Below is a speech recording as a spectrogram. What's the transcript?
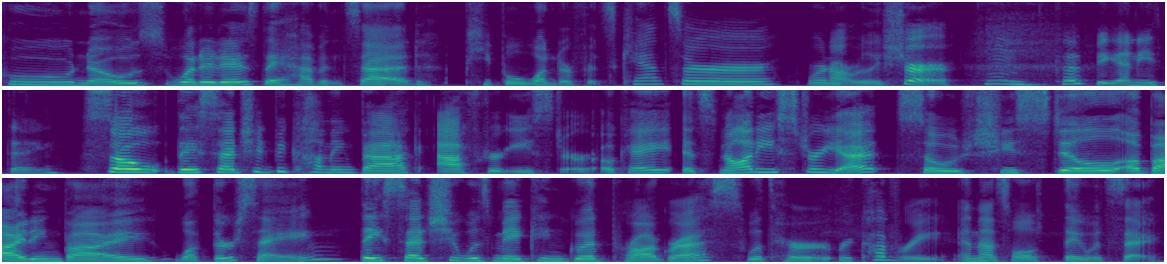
Who knows what it is? They haven't said. People wonder if it's cancer. We're not really sure. Hmm, could be anything. So they said she'd be coming back after Easter, okay? It's not Easter yet, so she's still abiding by what they're saying. They said she was making good progress with her recovery, and that's all they would say.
